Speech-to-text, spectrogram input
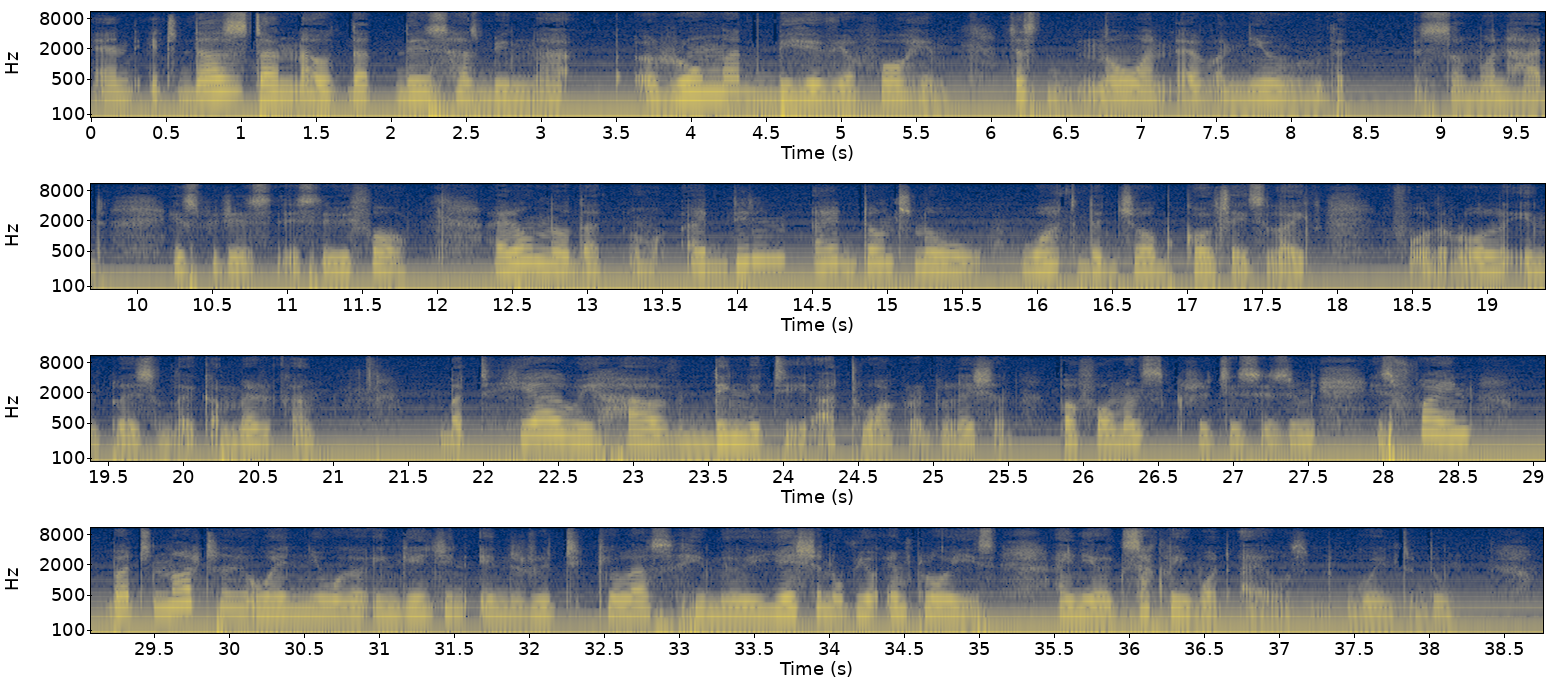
and it does turn out that this has been a rumored behavior for him. Just no one ever knew that someone had experienced this before. I don't know that I didn't I don't know what the job culture is like for the role in places like America but here we have dignity at work regulation. Performance criticism is fine, but not when you are engaging in ridiculous humiliation of your employees. I knew exactly what I was going to do.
